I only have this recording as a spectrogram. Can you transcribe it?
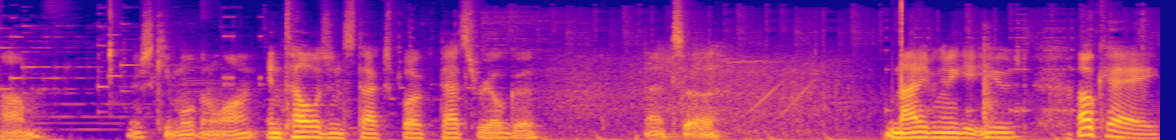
Um, just keep moving along. Intelligence textbook, that's real good. That's, uh, not even gonna get used. Okay,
